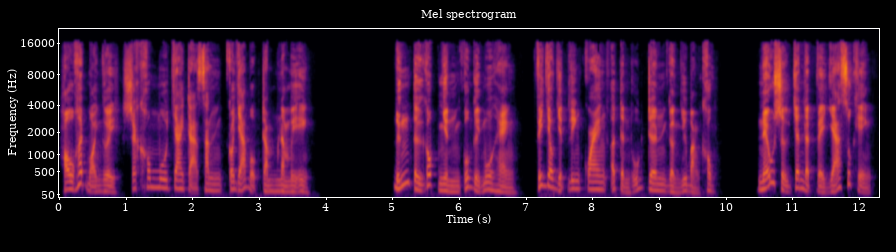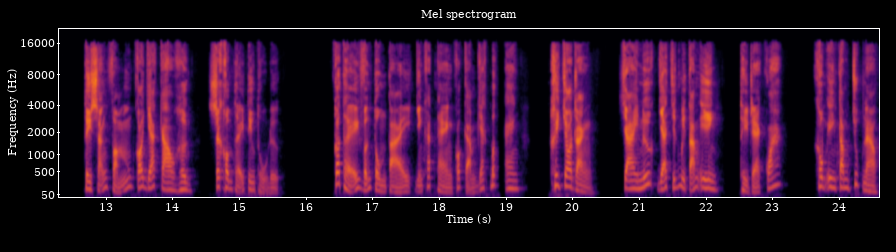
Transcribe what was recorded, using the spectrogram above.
Hầu hết mọi người sẽ không mua chai trà xanh có giá 150 yên. Đứng từ góc nhìn của người mua hàng, phí giao dịch liên quan ở tình huống trên gần như bằng không. Nếu sự chênh lệch về giá xuất hiện, thì sản phẩm có giá cao hơn sẽ không thể tiêu thụ được. Có thể vẫn tồn tại những khách hàng có cảm giác bất an khi cho rằng chai nước giá 98 yên thì rẻ quá, không yên tâm chút nào,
